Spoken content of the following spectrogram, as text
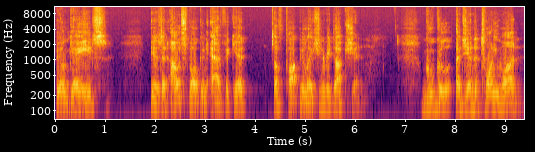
Bill Gates is an outspoken advocate of population reduction. Google Agenda 21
